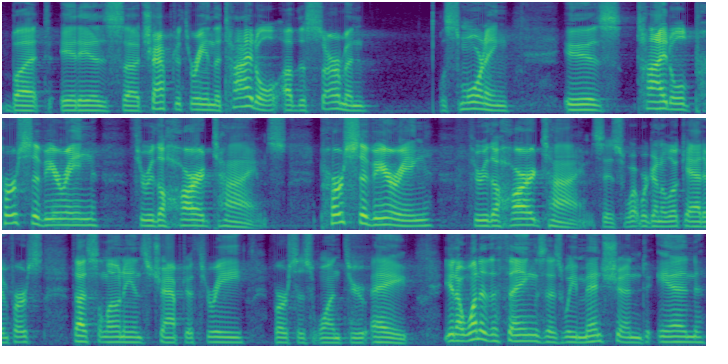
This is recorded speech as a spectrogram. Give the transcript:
But it is uh, chapter 3, and the title of the sermon this morning is titled Persevering Through the Hard Times. Persevering through the hard times is what we're going to look at in 1 Thessalonians chapter 3 verses 1 through 8. You know, one of the things as we mentioned in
